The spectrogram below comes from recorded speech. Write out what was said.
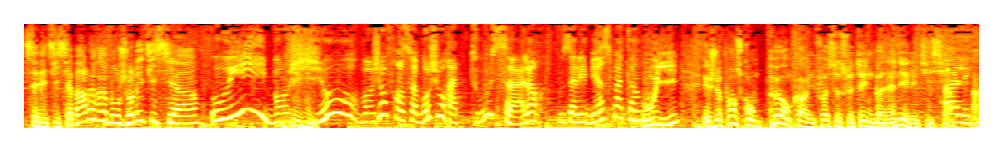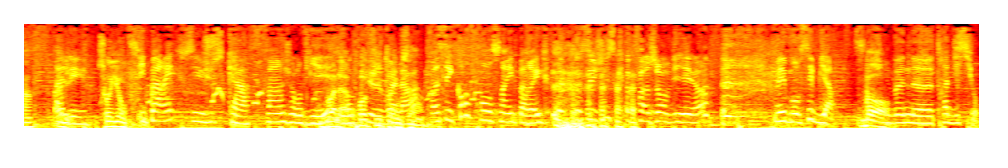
C'est Laetitia Barlerin. Bonjour Laetitia. Oui, bonjour. bonjour François, bonjour à tous. Alors, vous allez bien ce matin? Oui, et je pense qu'on peut encore une fois se souhaiter une bonne année Laetitia. Allez, hein allez. Soyons fous. Il paraît que c'est jusqu'à fin janvier. Voilà, donc, voilà. Enfin, c'est qu'en France, hein, il paraît que c'est jusqu'à fin janvier. hein. Mais bon, c'est bien. C'est Bon. une bonne euh, tradition.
